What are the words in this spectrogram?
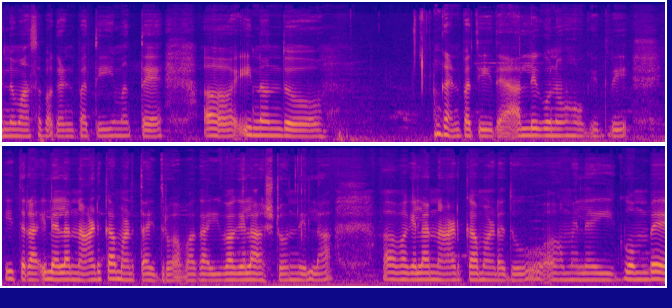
ಇನ್ನು ಮಾಸಬ ಗಣಪತಿ ಮತ್ತು ಇನ್ನೊಂದು ಗಣಪತಿ ಇದೆ ಅಲ್ಲಿಗೂ ಹೋಗಿದ್ವಿ. ಈ ಥರ ಇಲ್ಲೆಲ್ಲ ನಾಟಕ ಮಾಡ್ತಾಯಿದ್ರು ಅವಾಗ, ಇವಾಗೆಲ್ಲ ಅಷ್ಟೊಂದಿಲ್ಲ. ಅವಾಗೆಲ್ಲ ನಾಟಕ ಮಾಡೋದು, ಆಮೇಲೆ ಈ ಗೊಂಬೆ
